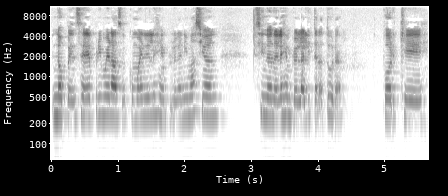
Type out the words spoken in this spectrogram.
no pensé de primerazo como en el ejemplo de la animación, sino en el ejemplo de la literatura, porque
